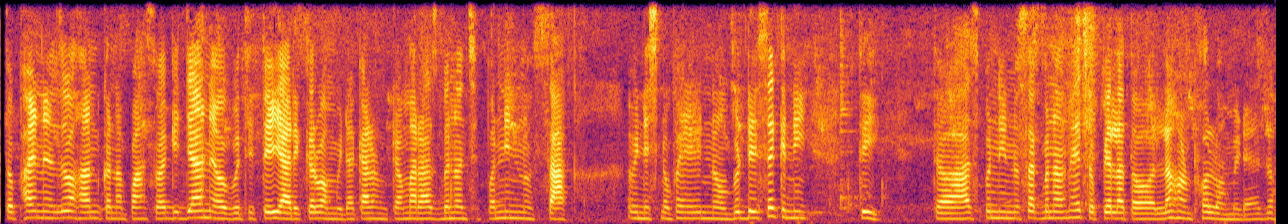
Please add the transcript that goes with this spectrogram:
તો ફાઇનલ જો હાનકાના પાંચ વાગી ગયા ને હવે બધી તૈયારી કરવા માંડ્યા કારણ કે અમારા હાથ બનાવ છે પનીરનું શાક. અવિનેશનો ભાઈનો બર્થડે છે કે નહીં તે તો આજ પનીરનું શાક બનાવવાનું હોય તો પહેલાં તો લહણ ફોલવા મળ્યા જો.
